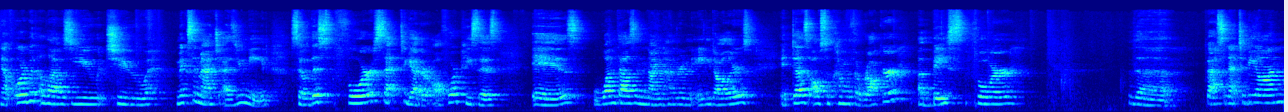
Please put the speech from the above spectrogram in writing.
Now Orbit allows you to mix and match as you need. So this four set together, all four pieces, is $1,980 it does also come with a rocker, a base for the bassinet to be on.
